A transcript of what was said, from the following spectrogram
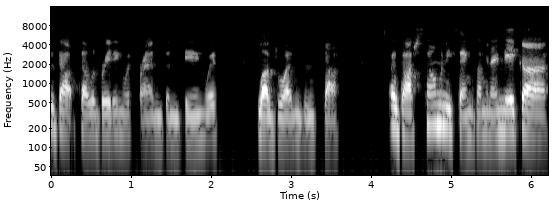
about celebrating with friends and being with loved ones and stuff. Oh gosh, so many things. I mean, I make a,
